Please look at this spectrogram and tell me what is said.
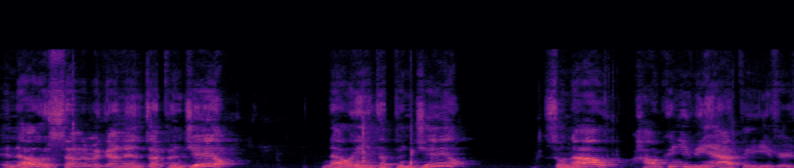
and now the son of a gun ends up in jail. Now he ends up in jail. So now, how can you be happy if you're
